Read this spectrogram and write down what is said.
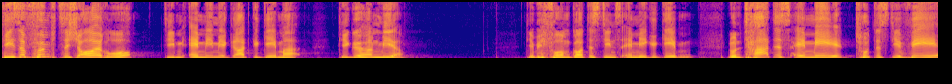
diese 50 Euro, die Amy mir gerade gegeben hat, die gehören mir. Die habe ich vor dem Gottesdienst Amy gegeben. Nun tat es Amy, tut es dir weh,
